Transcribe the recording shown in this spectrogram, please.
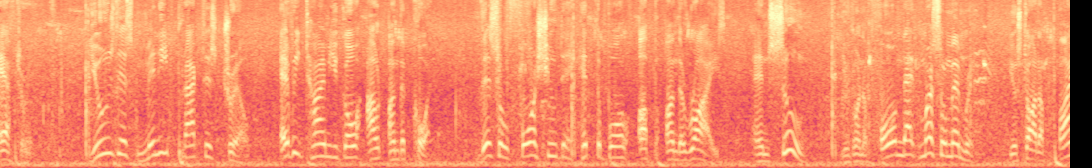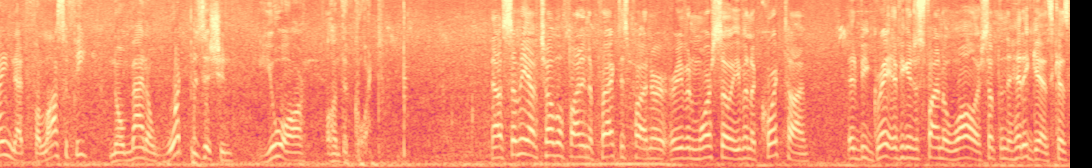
after it. Use this mini practice drill every time you go out on the court. This will force you to hit the ball up on the rise. And soon, you're going to form that muscle memory. You'll start applying that philosophy no matter what position you are on the court. Now, if some of you have trouble finding a practice partner, or even more so, even a court time. It'd be great if you can just find a wall or something to hit against, because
